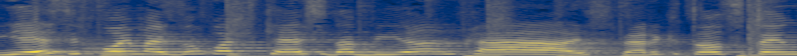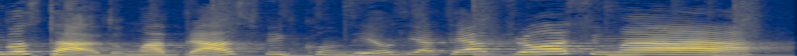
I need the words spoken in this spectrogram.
E esse foi mais um podcast da Bianca. Espero que todos tenham gostado. Um abraço, fique com Deus e até a próxima!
